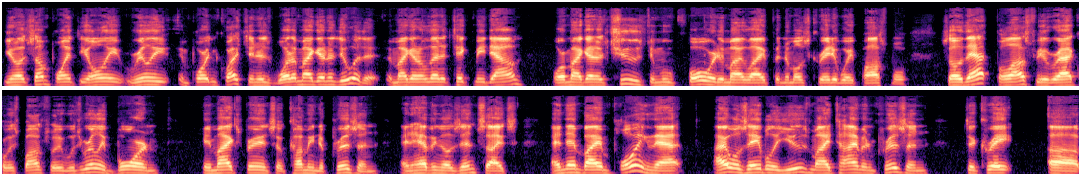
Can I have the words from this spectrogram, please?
you know, at some point, the only really important question is, what am I going to do with it? Am I going to let it take me down? Or am I going to choose to move forward in my life in the most creative way possible? So that philosophy of radical responsibility was really born in my experience of coming to prison and having those insights. And then by employing that, I was able to use my time in prison to create uh,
